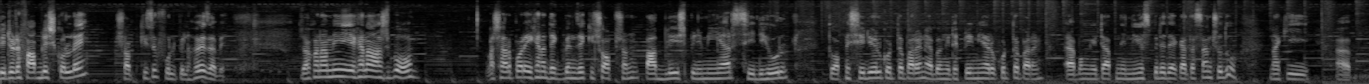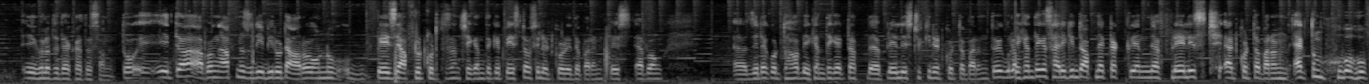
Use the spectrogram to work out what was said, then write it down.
ভিডিওটা পাবলিশ করলেই সব কিছু ফুলফিল হয়ে যাবে। যখন আমি এখানে আসব আসার পরে এখানে দেখবেন যে কিছু অপশন পাবলিশ প্রিমিয়ার শিডিউল তো আপনি শিডিউল করতে পারেন এবং এটা প্রিমিয়ারও করতে পারেন। এবং এটা আপনি নিউজ পেডে দেখাতে চান শুধু, নাকি এগুলোতে দেখাতে চান? তো এটা এবং আপনি যদি ভিডিওটা আরও অন্য পেজে আপলোড করতে চান, সেখান থেকে পেজটাও সিলেক্ট করে দিতে পারেন। পেজ এবং যেটা করতে হবে, এখান থেকে একটা প্লে লিস্ট ক্রিয়েট করতে পারেন। তো এগুলো এখান থেকে সারি কিন্তু আপনি একটা প্লে লিস্ট অ্যাড করতে পারেন, একদম হুবহুব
